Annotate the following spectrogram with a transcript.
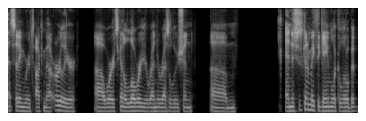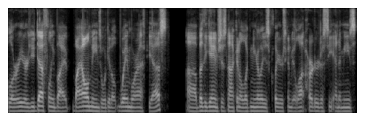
that setting we were talking about earlier, uh, where it's going to lower your render resolution, um, and it's just going to make the game look a little bit blurrier. You definitely, by by all means, will get a, way more FPS, uh, but the game's just not going to look nearly as clear. It's going to be a lot harder to see enemies,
